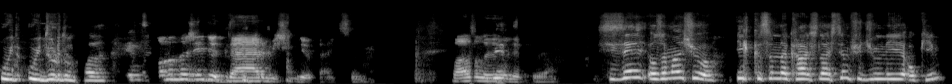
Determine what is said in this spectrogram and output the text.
Uyd- uydurdum falan. Sonunda şey diyor değermişim diyor belki sana. Vallahi öyle yapıyor. Size o zaman şu ilk kısımda karşılaştığım şu cümleyi okuyayım.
